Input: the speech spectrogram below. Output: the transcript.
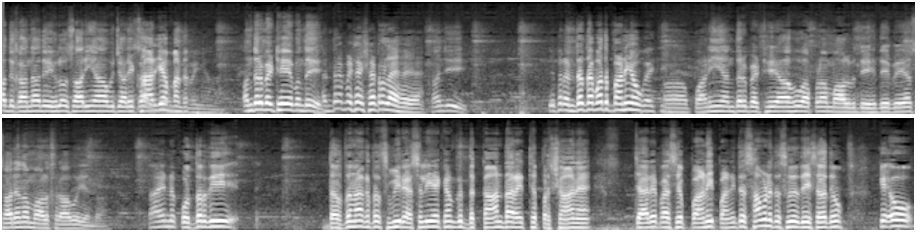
ਆ ਦੁਕਾਨਾਂ ਦੇਖ ਲਓ ਸਾਰੀਆਂ ਵਿਚਾਰੇ ਘਰ ਸਾਰੀਆਂ ਬੰਦ ਪਈਆਂ ਵਾ ਅੰਦਰ ਬੈਠੇ ਆ ਬੰਦੇ। ਅੰਦਰ ਬੈਠਾ ਸ਼ਟਰ ਲਾਇਆ ਹੋਇਆ ਹੈ। ਹਾਂਜੀ। ਤੇ ਫਿਰ ਅੰਦਰ ਤਾਂ ਬਹੁਤ ਪਾਣੀ ਹੋਊਗਾ ਇੱਥੇ। ਹਾਂ ਪਾਣੀ ਅੰਦਰ ਬੈਠੇ ਆ ਉਹ ਆਪਣਾ ਮਾਲ ਦੇਖਦੇ ਪਏ ਆ ਸਾਰਿਆਂ ਦਾ ਮਾਲ ਖਰਾਬ ਹੋ ਜਾਂਦਾ। ਤਾਂ ਇਹ ਨਕੋਦਰ ਦੀ ਦਰਦਨਾਕ ਤਸਵੀਰ ਇਸ ਲਈ ਹੈ ਕਿਉਂਕਿ ਦੁਕਾਨਦਾਰ ਇੱਥੇ ਪਰੇਸ਼ਾਨ ਹੈ। ਚਾਰੇ ਪਾਸੇ ਪਾਣੀ ਪਾਣੀ ਤੇ ਸਾਹਮਣੇ ਤਸਵੀਰ ਦੇਖ ਸਕਦੇ ਹੋ ਕਿ ਉਹ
